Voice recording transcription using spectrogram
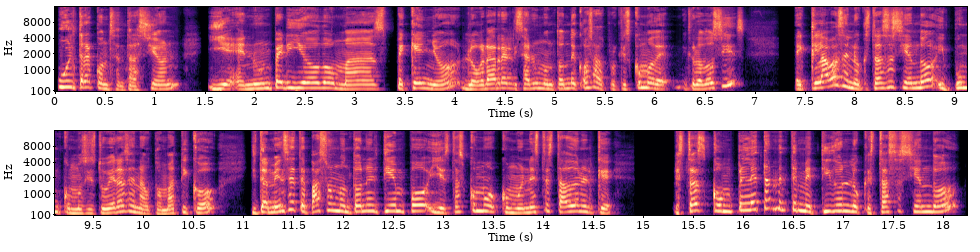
ultra concentración y en un periodo más pequeño lograr realizar un montón de cosas, porque es como de microdosis te clavas en lo que estás haciendo y pum, como si estuvieras en automático y también se te pasa un montón el tiempo y estás como, como en este estado en el que estás completamente metido en lo que estás haciendo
